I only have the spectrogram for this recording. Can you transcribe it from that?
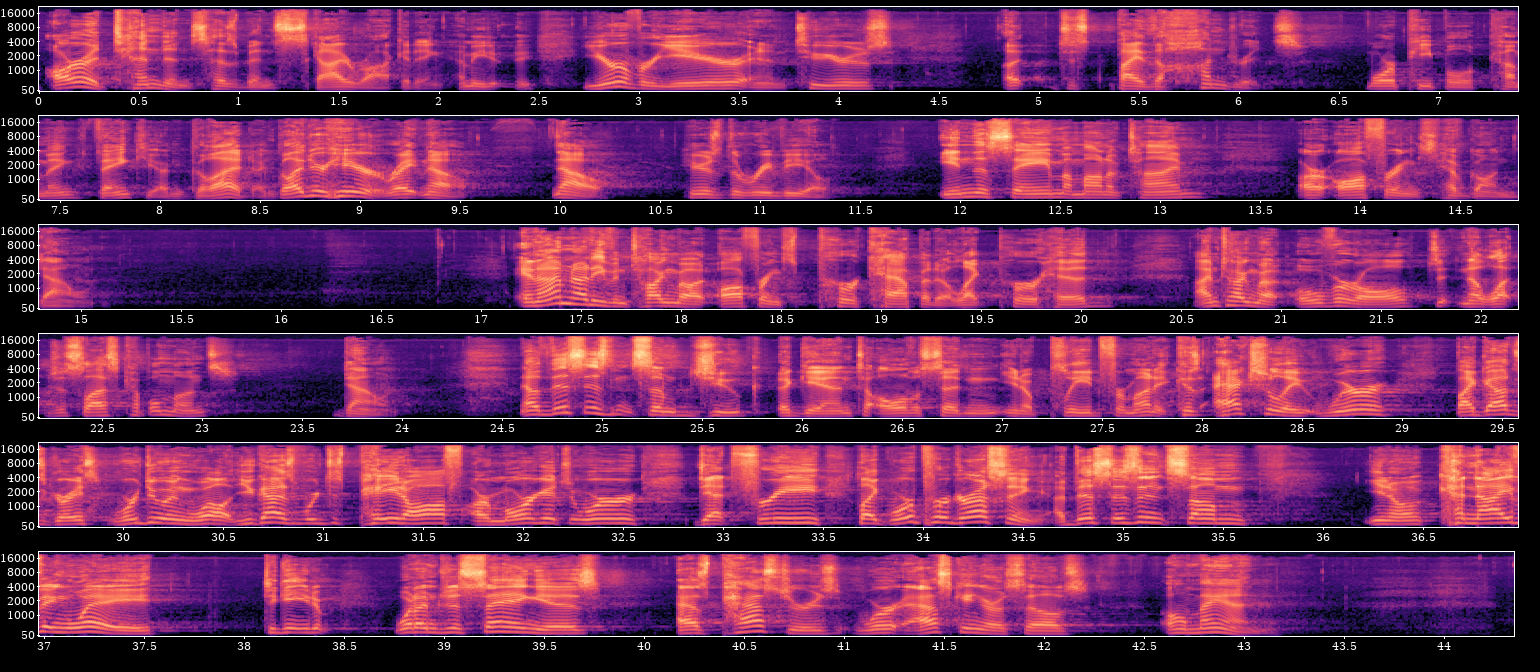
Our attendance has been skyrocketing. I mean, year over year and in two years, uh, just by the hundreds more people coming. Thank you. I'm glad. I'm glad you're here right now. Now, here's the reveal. In the same amount of time, our offerings have gone down. And I'm not even talking about offerings per capita, like per head. I'm talking about overall, just last couple months, down. Now, this isn't some juke again to all of a sudden, you know, plead for money, because actually, we're, by God's grace, we're doing well. You guys, we're just paid off our mortgage, we're debt free, like we're progressing. This isn't some, you know, conniving way to get you to. What I'm just saying is, as pastors, we're asking ourselves, oh man,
